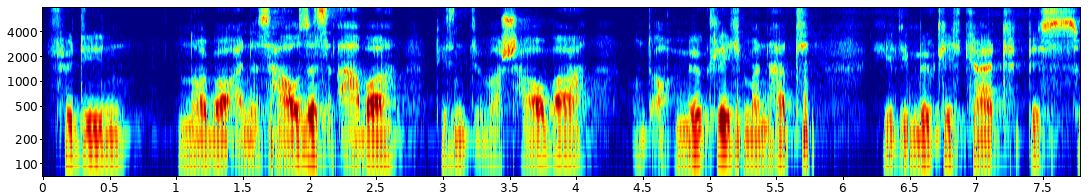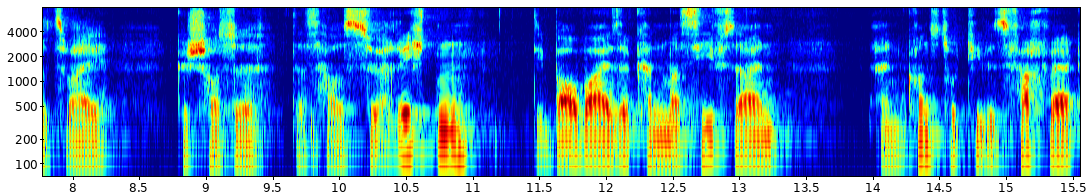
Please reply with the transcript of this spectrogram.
für den Neubau eines Hauses, aber die sind überschaubar und auch möglich. Man hat hier die Möglichkeit, bis zu zwei Geschosse das Haus zu errichten. Die Bauweise kann massiv sein, ein konstruktives Fachwerk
